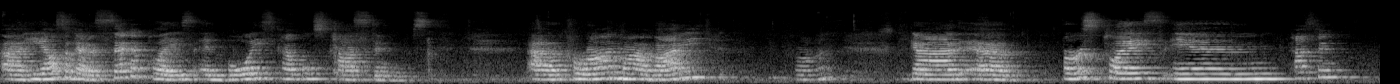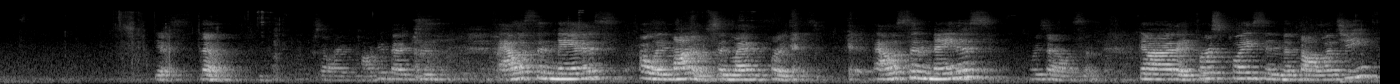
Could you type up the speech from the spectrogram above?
Uh, he also got a second place in boys couples costumes. Uh, Karan Mahabadi got uh, first place in costumes. Yes, no, sorry, I'll get back to. Allison Manis, oh, and mottos and Latin phrases. Allison Manus, where's Allison? Got a first place in mythology.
